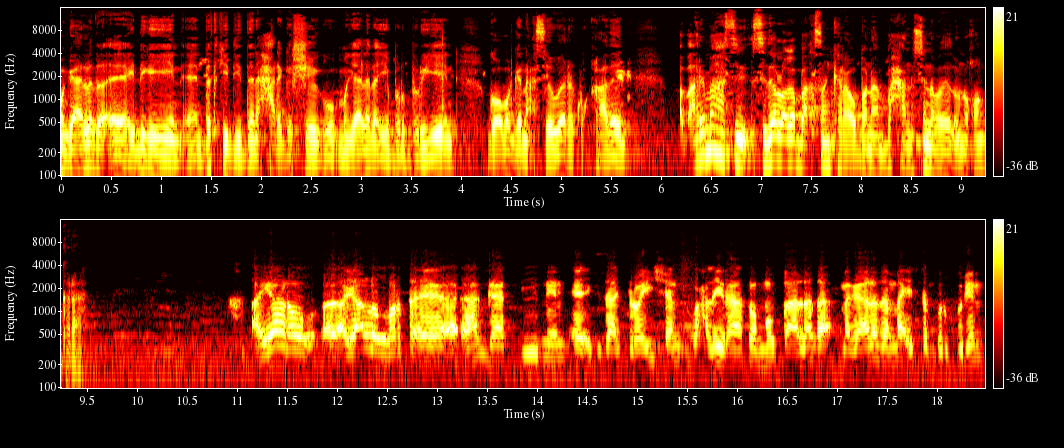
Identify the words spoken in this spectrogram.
magaalada ay dhigayeen dadkii diidana xariga sheego magaalada ayay burburiyeen goobo ganacsi ay weerar ku qaadeen. Arrimahaasi sidee looga baaqsan karaa oo banaanbaxan si nabadeed u noqon karaa ayaanu ayaanlow horta ha gaarsiinin exaggeration waxa la yidhaahdo mubaalada. Magaalada ma aysan burburin.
